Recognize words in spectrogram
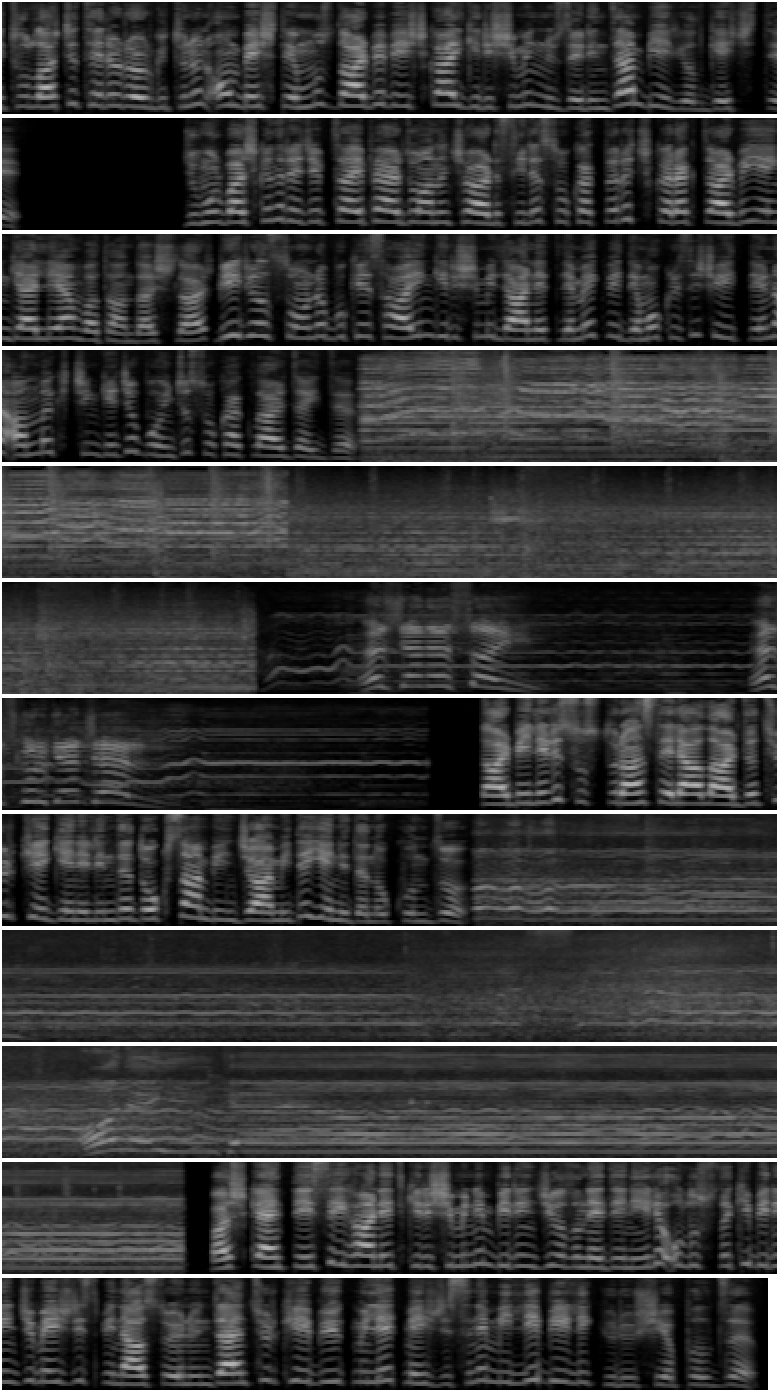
Fethullahçı terör örgütünün 15 Temmuz darbe ve işgal girişiminin üzerinden bir yıl geçti. Cumhurbaşkanı Recep Tayyip Erdoğan'ın çağrısıyla sokaklara çıkarak darbeyi engelleyen vatandaşlar, bir yıl sonra bu kez hain girişimi lanetlemek ve demokrasi şehitlerini anmak için gece boyunca sokaklardaydı. Özcan Özsoy, Özgür Gencer. Darbeleri susturan selalarda Türkiye genelinde 90 bin camide yeniden okundu. Başkentte ise ihanet girişiminin birinci yılı nedeniyle ulustaki birinci meclis binası önünden Türkiye Büyük Millet Meclisi'ne milli birlik yürüyüşü yapıldı.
